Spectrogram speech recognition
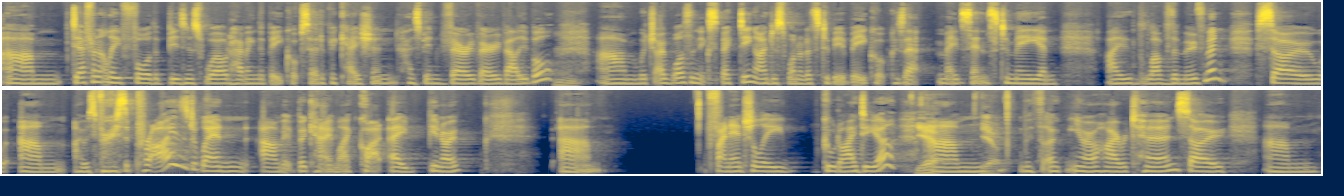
Um, definitely for the business world, having the B Corp certification has been very, very valuable, um, which I wasn't expecting. I just wanted us to be a B Corp because that made sense to me and I love the movement. So um, I was very surprised when um, it became like quite a, you know, um, financially good idea Yeah. um, yeah. with a you know a high return. So um,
